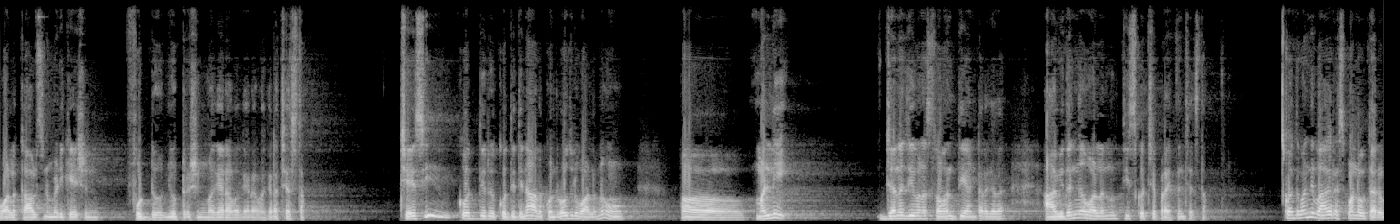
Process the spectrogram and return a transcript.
వాళ్ళకి కావాల్సిన మెడికేషన్ ఫుడ్ న్యూట్రిషన్ వగేరా వగేరా వగేరా చేస్తాం. చేసి కొద్ది కొద్ది దినాలు కొన్ని రోజులు వాళ్ళను మళ్ళీ జనజీవన స్రవంతి అంటారు కదా ఆ విధంగా వాళ్ళను తీసుకొచ్చే ప్రయత్నం చేస్తాం. కొంతమంది బాగా రెస్పాండ్ అవుతారు.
